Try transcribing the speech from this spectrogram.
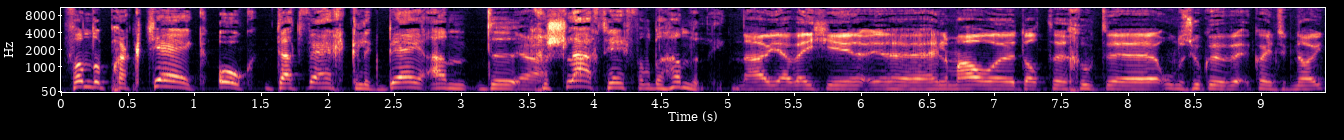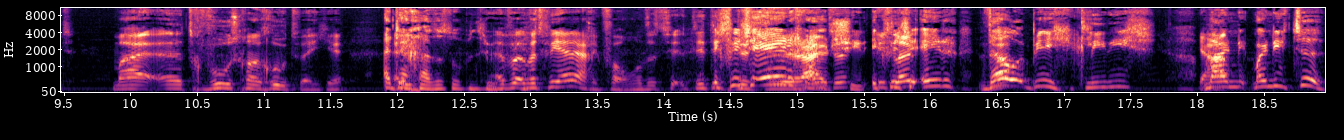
van de praktijk ook daadwerkelijk bij aan de Ja. geslaagdheid van de behandeling? Nou ja, weet je, eh, helemaal eh, dat eh, goed onderzoeken kan je natuurlijk nooit. Maar het gevoel is gewoon goed, weet je. En daar gaat het op natuurlijk. wa- wat vind jij er eigenlijk van? Want het, dit Ik vind dus de enig uitzien. Ik vind ze leuk? enig, wel Ja. een beetje klinisch, Ja. maar, maar niet te.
